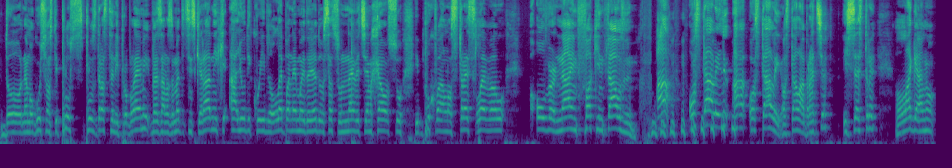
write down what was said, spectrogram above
do nemogućnosti plus, plus zdravstveni problemi vezano za medicinske radnike, a ljudi koji leba nemoj da jedu sad su u najvećem haosu i bukvalno stres level over nine fucking thousand. A ostali, a ostali, ostala braća i sestre lagano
